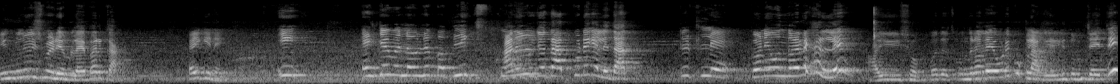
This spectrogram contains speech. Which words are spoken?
इंग्लिश मिडियमला आहे बरं का आहे की नाही एनजे वेलोले पब्लिक आणि स्कूल तुझे दात कुठे गेले दात तुटले. कोणी उंदराने खाल्ले? आई शपथच. उंदराला एवढी भूक लागलेली तुमच्या इथे?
